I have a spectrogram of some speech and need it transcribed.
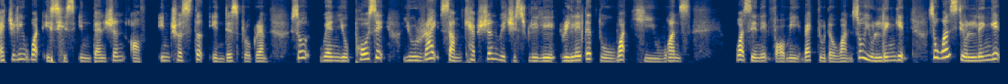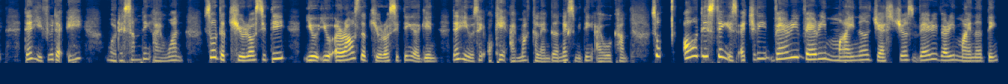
actually what is his intention of interested in this program. So when you post it you write some caption which is really related to what he wants what's in it for me back to the one. So you link it. So once you link it then he feel that hey well there's something i want. So the curiosity you you arouse the curiosity again. Then he will say okay i mark calendar. Next meeting i will come. So all these thing is actually very very minor gestures very very minor thing.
